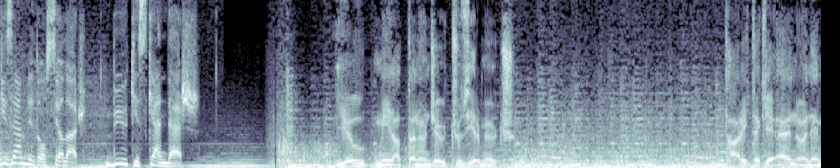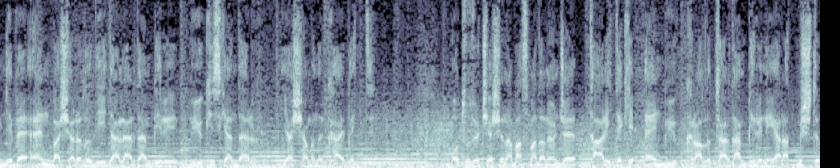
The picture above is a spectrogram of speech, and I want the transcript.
Gizemli dosyalar. Büyük İskender. Yıl milattan önce 323. Tarihteki en önemli ve en başarılı liderlerden biri Büyük İskender yaşamını kaybetti. 33 yaşına basmadan önce tarihteki en büyük krallıklardan birini yaratmıştı.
